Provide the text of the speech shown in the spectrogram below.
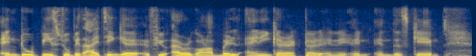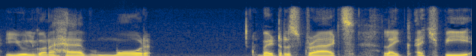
in two piece two piece i think uh, if you ever gonna build any character in in, in this game you're gonna have more better strats like HP,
